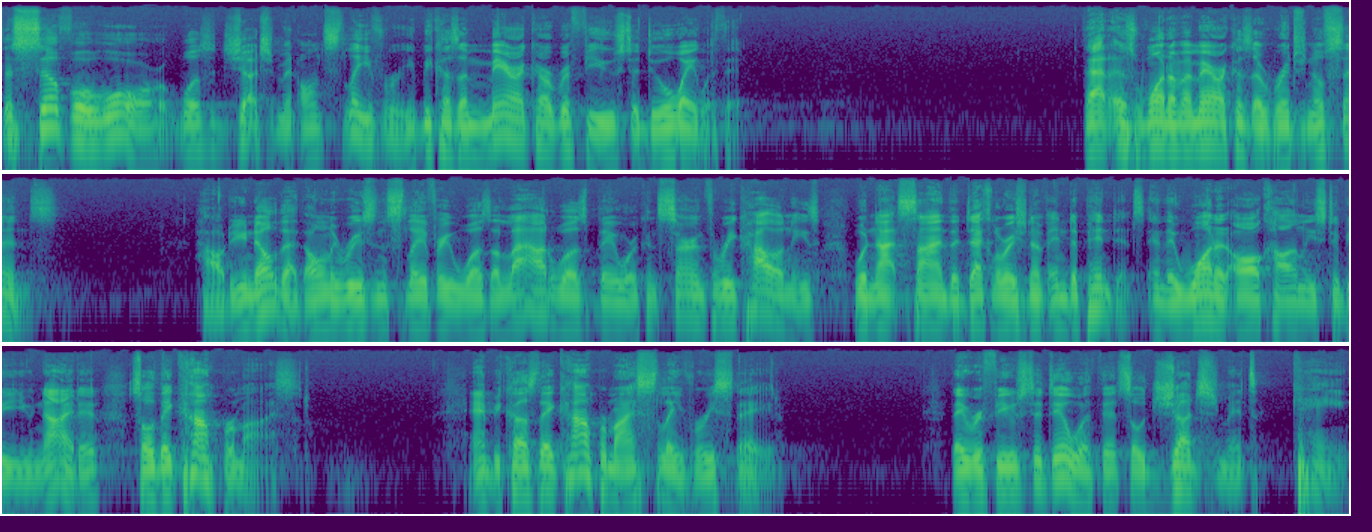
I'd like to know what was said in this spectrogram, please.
The Civil War was judgment on slavery because America refused to do away with it. That is one of America's original sins. How do you know that? The only reason slavery was allowed was they were concerned three colonies would not sign the Declaration of Independence, and they wanted all colonies to be united, so they compromised. And because they compromised, slavery stayed. They refused to deal with it, so judgment came.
